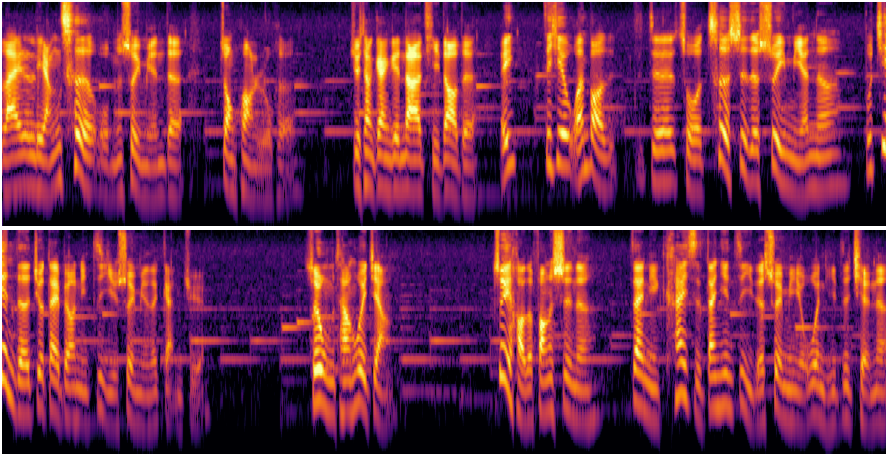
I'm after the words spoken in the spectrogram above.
来量测我们睡眠的状况如何？就像刚才跟大家提到的，哎。这些环保的所测试的睡眠呢，不见得就代表你自己睡眠的感觉，所以我们常会讲，最好的方式呢，在你开始担心自己的睡眠有问题之前呢，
